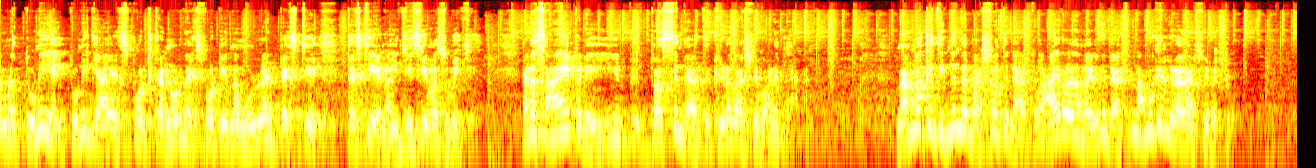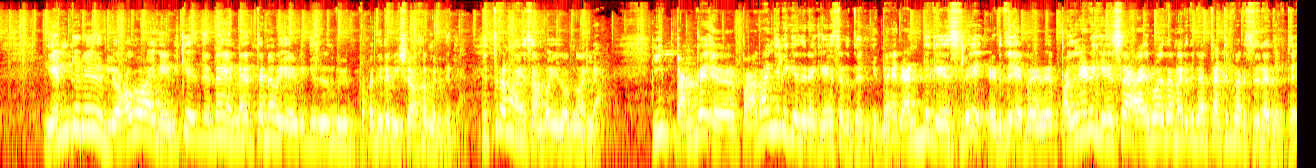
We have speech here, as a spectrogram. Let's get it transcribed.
നമ്മൾ തുണി തുണിക്ക് എക്സ്പോർട്ട് കണ്ണൂരിൽ നിന്ന് എക്സ്പോർട്ട് ചെയ്യുന്ന മുഴുവൻ ടെസ്റ്റ് ടെസ്റ്റ് ചെയ്യണം ഈ ജി സി എം എസ് ഉപയോഗിച്ച്. കാരണം സായിപ്പിന് ഈ ഡ്രസ്സിന്റെ അകത്ത് കീടനാശിനി പാടില്ല. നമുക്ക് തിന്നുന്ന ഭക്ഷണത്തിന്റെ അകത്തും ആയുർവേദ മരുന്നിന്റെ അകത്തും നമുക്ക് കീടനാശിനി പറ്റും. എന്തൊരു ലോകമായിരുന്നു? എനിക്ക് തന്നെ എന്നെ തന്നെ എനിക്ക് പറഞ്ഞതിൽ വിശ്വാസം വരുന്നില്ല. ചിത്രമായ സംഭവം ഇതൊന്നുമല്ല. ഈ പങ്ക പാതാഞ്ജലിക്കെതിരെ കേസെടുത്തിരിക്കുന്നത് രണ്ട് കേസിൽ എടുത്ത് പതിനേഴ് കേസ് ആയുർവേദ മരുന്നിന്റെ തട്ടിപ്പ് പരസ്യത്തിനകത്തെടുത്ത്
